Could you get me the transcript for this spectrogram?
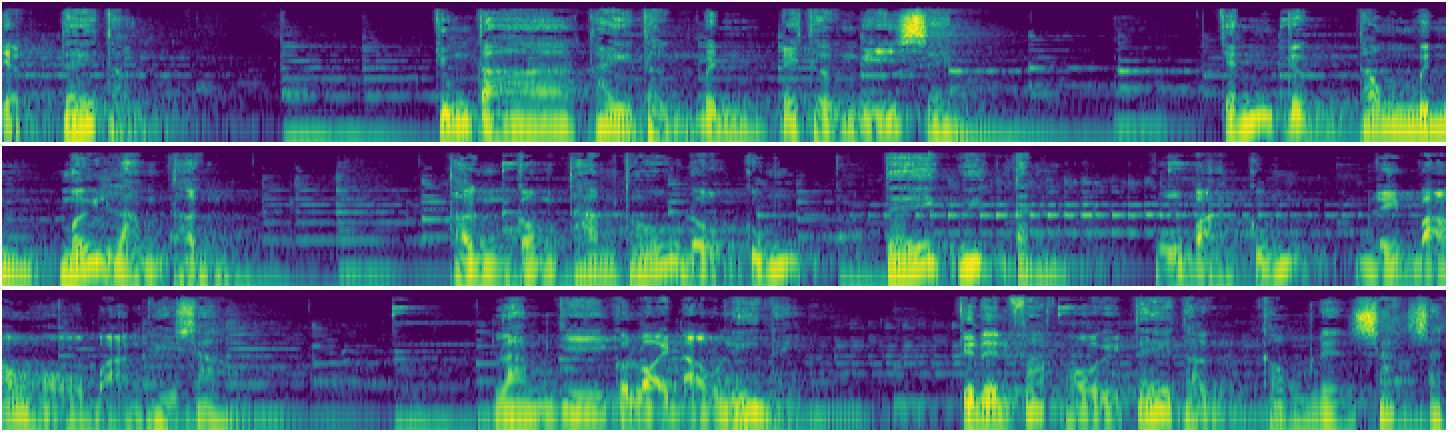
vật tế thần. Chúng ta thay thần minh để thử nghĩ xem. Chánh trực thông minh mới làm thần. Thần còn tham thố đồ cúng, Tế quyết tanh của bạn cúng Để bảo hộ bạn hay sao? Làm gì có loại đạo lý này? Cho nên Pháp hội tế thần không nên sát sanh.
